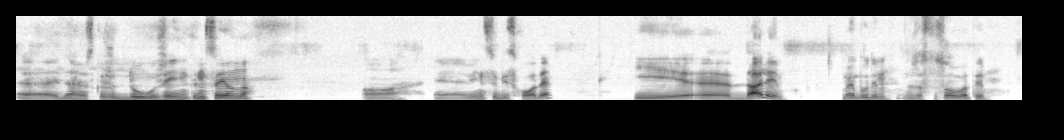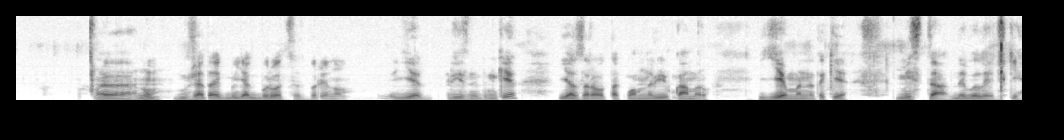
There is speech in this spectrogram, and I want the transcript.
Е, навіть скажу дуже інтенсивно. О, е, він собі сходить. І е, далі ми будемо застосовувати, е, ну, вже так, якби як боротися з бур'яном. Є різні думки. Я зараз отак вам навів камеру. Є в мене такі місця невеличкі,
